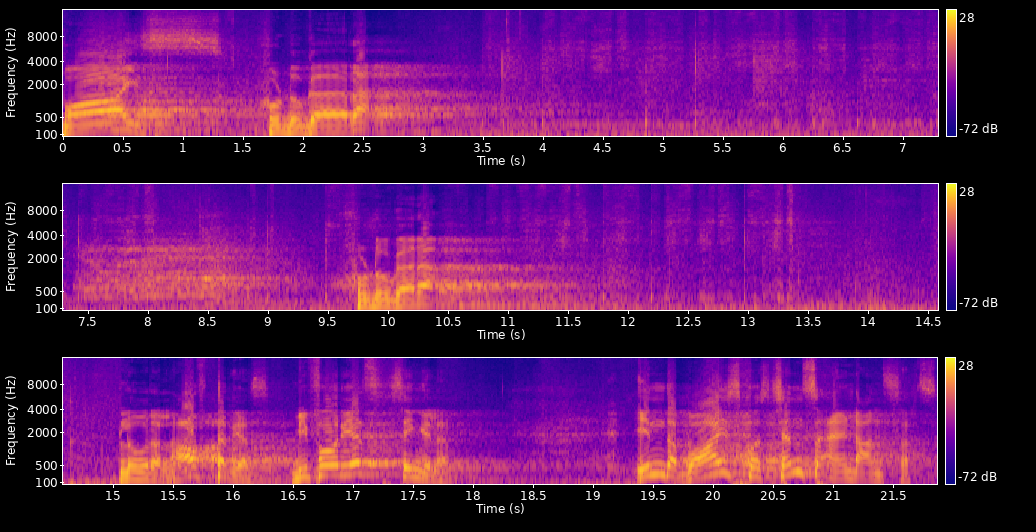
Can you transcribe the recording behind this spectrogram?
ಬಾಯ್ಸ್ ಹುಡುಗರ ಹುಡುಗರ plural after S before S singular in the boys questions and answers.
